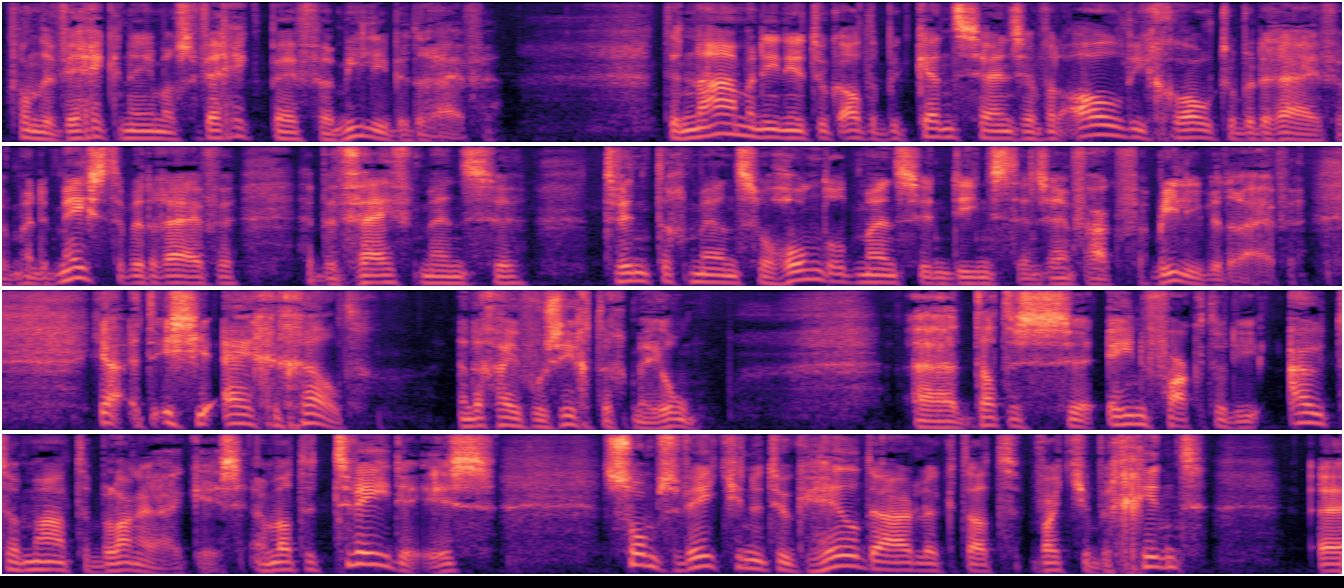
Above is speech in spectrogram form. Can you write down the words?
van de werknemers werkt bij familiebedrijven. De namen die natuurlijk altijd bekend zijn, zijn van al die grote bedrijven. Maar de meeste bedrijven hebben vijf mensen, twintig mensen, honderd mensen in dienst... en zijn vaak familiebedrijven. Ja, het is je eigen geld. En daar ga je voorzichtig mee om. Uh, dat is uh, één factor die uitermate belangrijk is. En wat de tweede is, Soms weet je natuurlijk heel duidelijk dat wat je begint... Uh,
